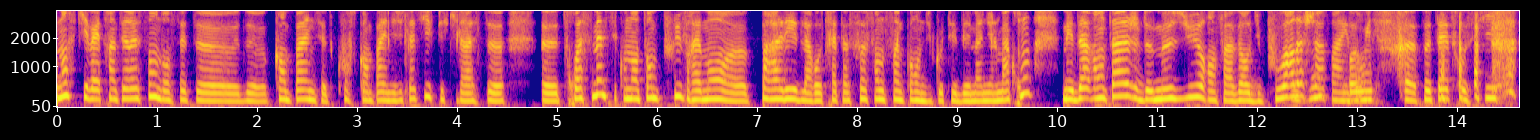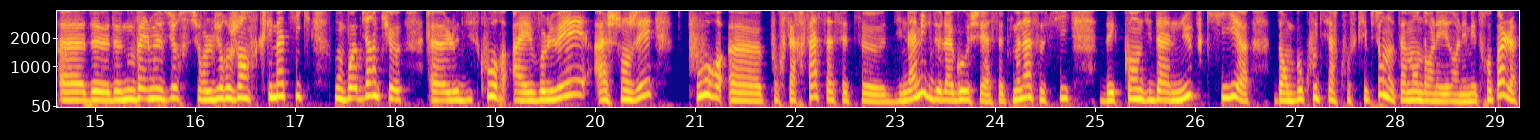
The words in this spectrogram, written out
non, ce qui va être intéressant dans cette de campagne, cette course campagne législative, puisqu'il reste trois semaines, c'est qu'on n'entend plus vraiment parler de la retraite à 65 ans du côté d'Emmanuel Macron, mais davantage de mesures en faveur du pouvoir d'achat, mhm. par bah exemple, peut-être aussi euh, de, nouvelles mesures sur l'urgence climatique. On voit bien que euh, le discours a évolué, a changé pour, euh, pour faire face à cette dynamique de la gauche et à cette menace aussi des candidats NUP qui, dans beaucoup de circonscriptions, notamment dans les, dans les métropoles,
